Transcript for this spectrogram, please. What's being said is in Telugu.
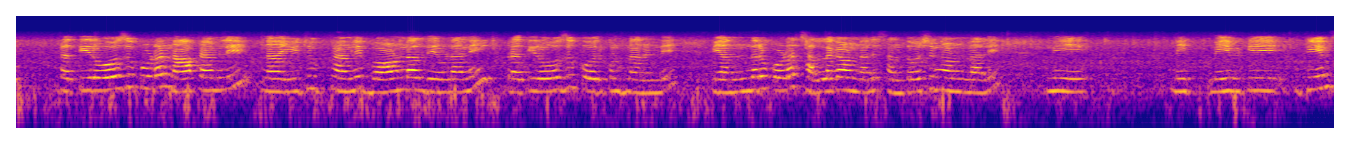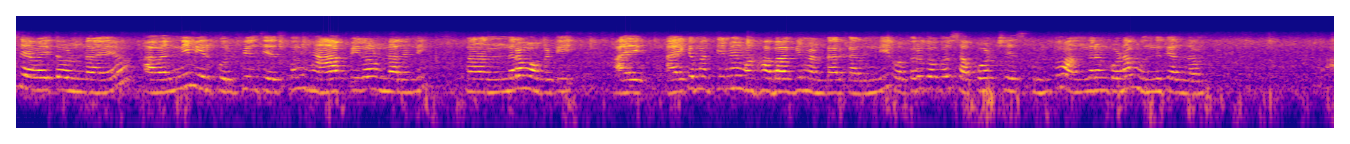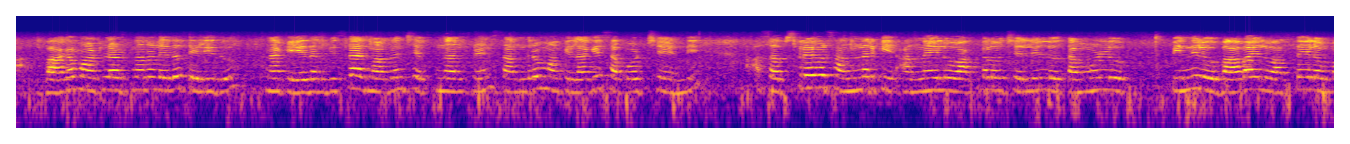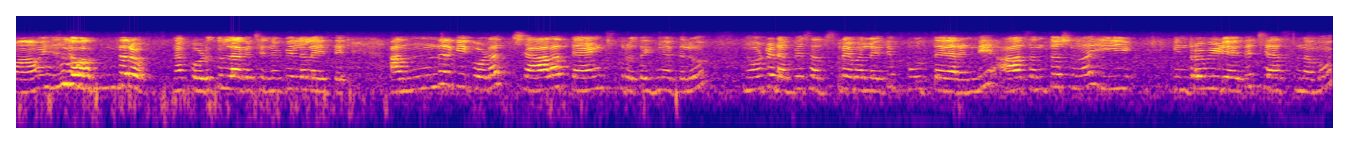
ప్రతిరోజు కూడా నా ఫ్యామిలీ నా యూట్యూబ్ ఫ్యామిలీ బాగుండాలి దేవుడు అని ప్రతిరోజు కోరుకుంటున్నానండి. మీ అందరూ కూడా చల్లగా ఉండాలి సంతోషంగా ఉండాలి. మీ మీ మీకు డ్రీమ్స్ ఏవైతే ఉన్నాయో అవన్నీ మీరు ఫుల్ఫిల్ చేసుకొని హ్యాపీగా ఉండాలండి. మనందరం ఒకటి ఐ ఐకమత్యమే మహాభాగ్యం అంటారు కదండి. ఒకరికొకరు సపోర్ట్ చేసుకుంటూ అందరం కూడా ముందుకెళ్దాం. బాగా మాట్లాడుతున్నానో లేదో తెలీదు. నాకు ఏదనిపిస్తే అది మాత్రం చెప్తున్నాను ఫ్రెండ్స్. అందరూ మాకు ఇలాగే సపోర్ట్ చేయండి. సబ్స్క్రైబర్స్ అందరికీ అన్నయ్యలు అక్కలు చెల్లెళ్ళు తమ్ముళ్ళు పిన్నిలు బాబాయిలు అత్తయ్యలు మామయ్యలు అందరూ నా కొడుకుల్లాగా చిన్నపిల్లలు అయితే అందరికీ కూడా చాలా థ్యాంక్స్ కృతజ్ఞతలు. నూట డెబ్బై సబ్స్క్రైబర్లు అయితే పూర్తయ్యారండి. ఆ సంతోషంలో ఈ ఇంట్రో వీడియో అయితే చేస్తున్నాము.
